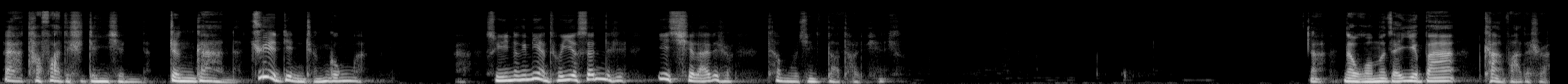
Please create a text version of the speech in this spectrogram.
哎，他发的是真心的、真干的，决定成功啊！啊，所以那个念头一生的时候，一起来的时候，他母亲就到他的天去了。啊，那我们在一般看法的时候，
